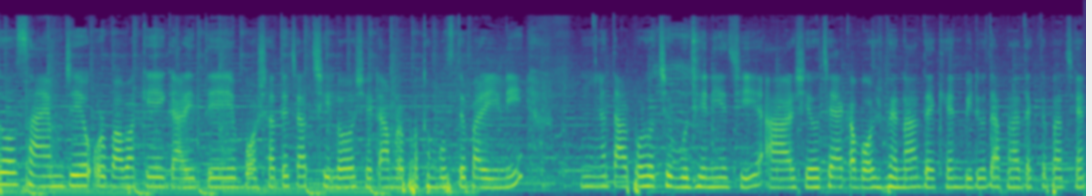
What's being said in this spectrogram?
তো সায়েম যে ওর বাবাকে গাড়িতে বসাতে চাচ্ছিল, সেটা আমরা প্রথম বুঝতে পারিনি। তারপর হচ্ছে বুঝে নিয়েছি, আর সে হচ্ছে একা বসবে না। দেখেন, ভিডিওতে আপনারা দেখতে পাচ্ছেন।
